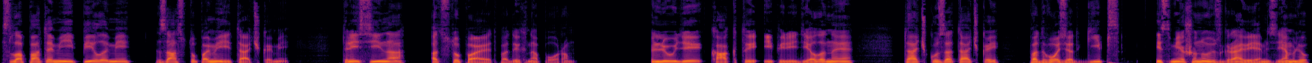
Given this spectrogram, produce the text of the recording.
с лопатами и пилами, заступами и тачками. Трясина отступает под их напором. Люди, какты и переделанные, тачку за тачкой подвозят гипс и смешанную с гравием землю,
